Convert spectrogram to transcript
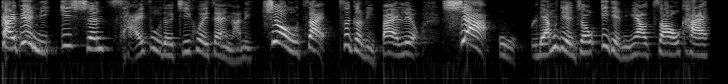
改变你一生财富的机会在哪里？就在这个礼拜六下午两点钟，一点零要召开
